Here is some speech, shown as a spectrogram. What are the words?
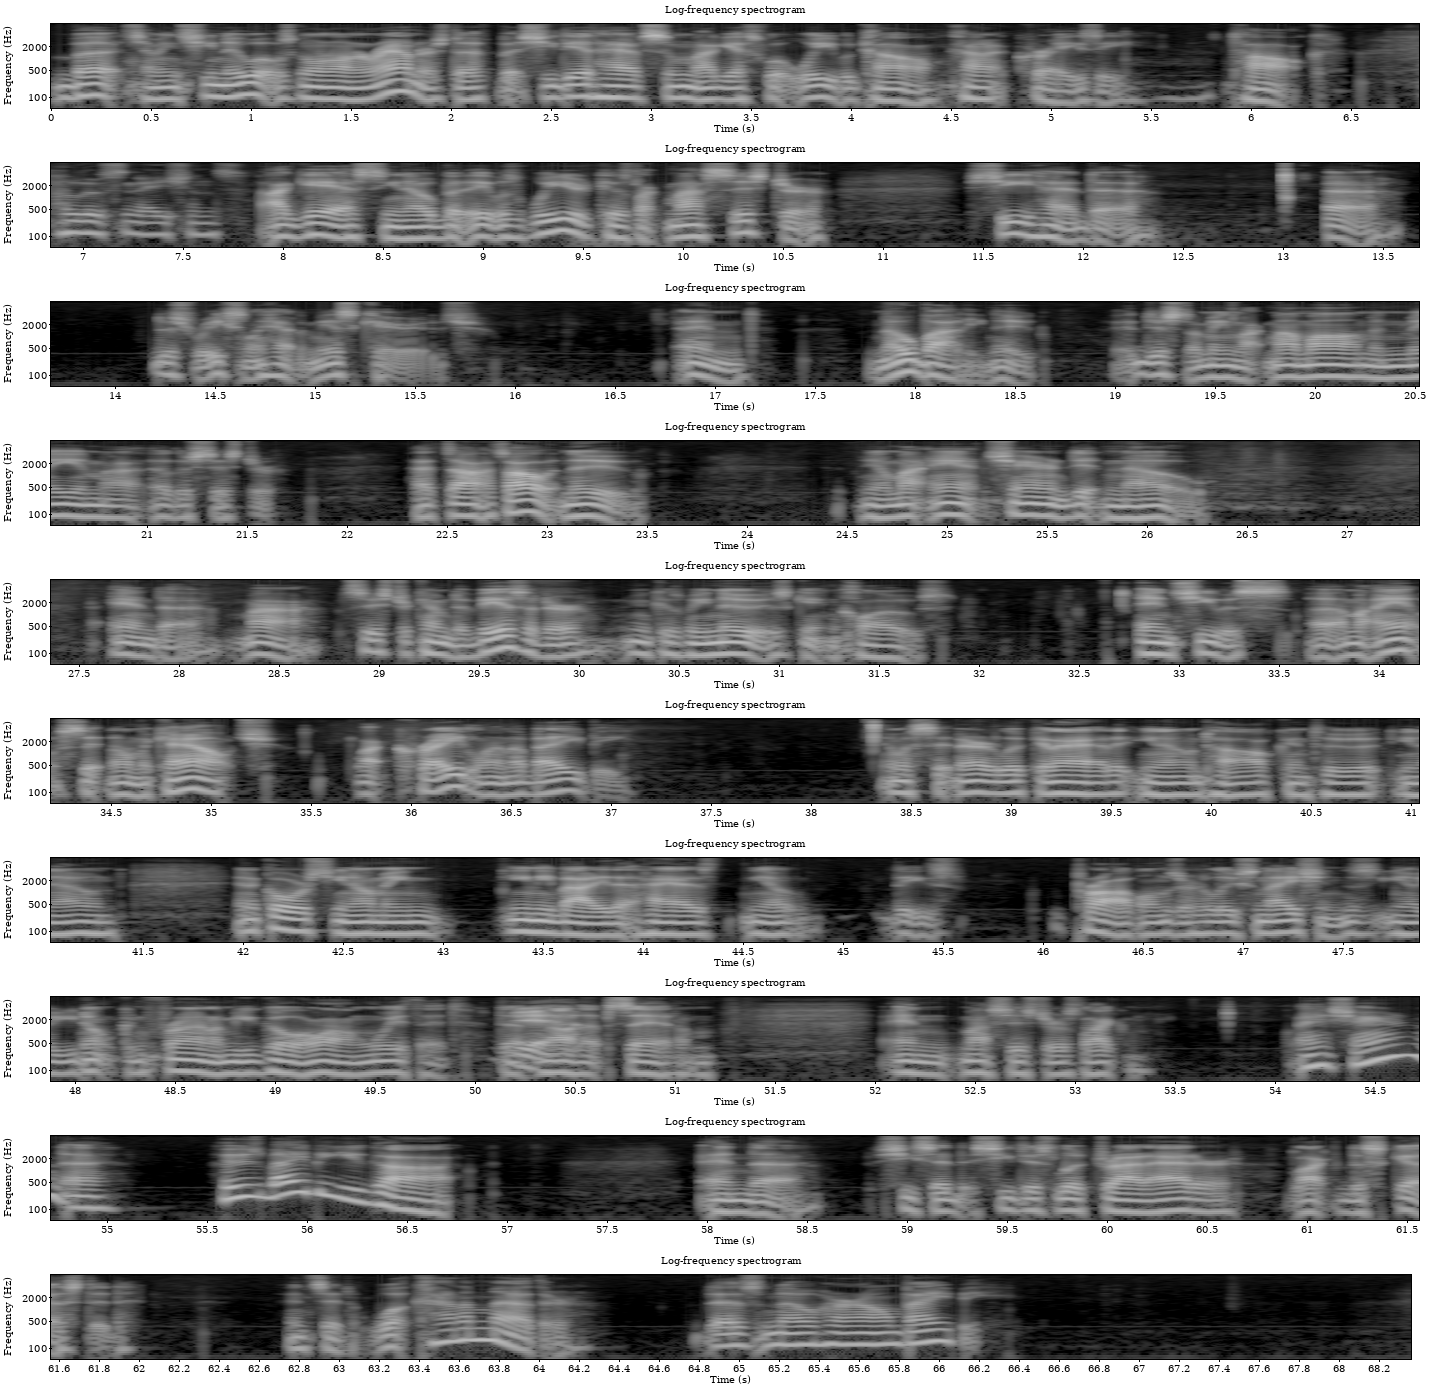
But I mean, she knew what was going on around her stuff. But she did have some, I guess, what we would call kind of crazy talk. Hallucinations. I guess you know, but it was weird because like my sister, she had uh, uh, just recently had a miscarriage, and nobody knew. It just, I mean, like my mom and me and my other sister, that's all. That's all it knew. You know, my aunt Sharon didn't know, and uh, my sister come to visit her because we knew it was getting close, and she was, uh, my aunt was sitting on the couch like cradling a baby and was sitting there looking at it, you know, and talking to it, you know, and and of course, you know, I mean, anybody that has, you know, these problems or hallucinations, you know, you don't confront them, you go along with it, to Yeah. not upset them. And my sister was like, "Well, Sharon, uh, whose baby you got?" And uh, she said that she just looked right at her, like disgusted, and said, "What kind of mother doesn't know her own baby?"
